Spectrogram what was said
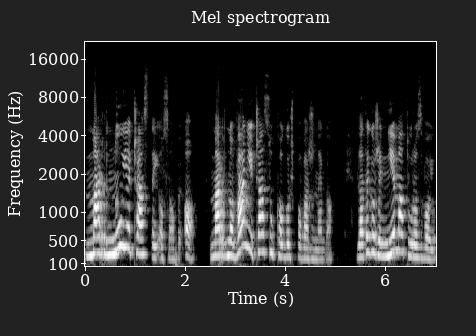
marnuje czas tej osoby. O, marnowanie czasu kogoś poważnego. Dlatego, że nie ma tu rozwoju.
